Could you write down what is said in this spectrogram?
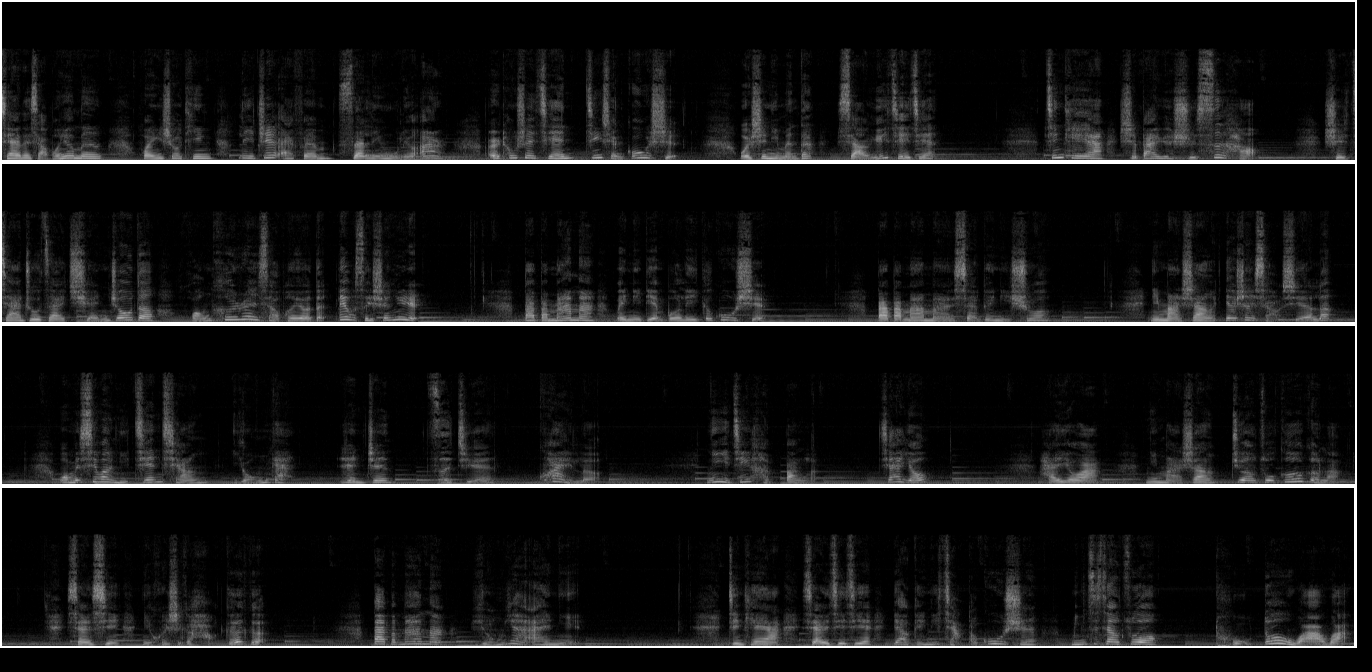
亲爱的小朋友们，欢迎收听荔枝 FM 三零五六二儿童睡前精选故事，我是你们的小鱼姐姐。今天呀是八月十四号，是家住在泉州的黄科润小朋友的六岁生日。爸爸妈妈为你点播了一个故事，爸爸妈妈想对你说：你马上要上小学了，我们希望你坚强。勇敢、认真、自觉、快乐，你已经很棒了，加油！还有啊，你马上就要做哥哥了，相信你会是个好哥哥。爸爸妈妈永远爱你。今天呀，小鱼姐姐要给你讲的故事名字叫做《土豆娃娃》。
